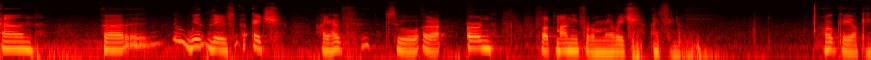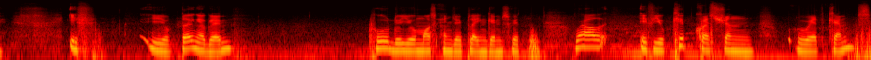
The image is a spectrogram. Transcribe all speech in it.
and uh, with this age I have to uh, earn that money for marriage I think. Okay okay. If you playing a game who do you most enjoy playing games with? Well if you keep question with games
